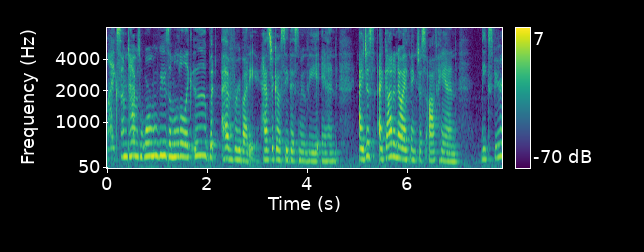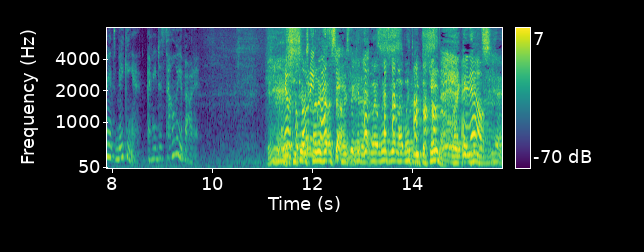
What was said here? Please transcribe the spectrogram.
like, sometimes war movies, I'm a little like, ooh, but everybody has to go see this movie. And I just, I gotta know, I think, just offhand, the experience making it. I mean, just tell me about it. Yeah, I know, it's a loaded kind of- I was- question. I was thinking, like, where, where, do we- like, where do we begin? Like, I it know. means- yeah.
